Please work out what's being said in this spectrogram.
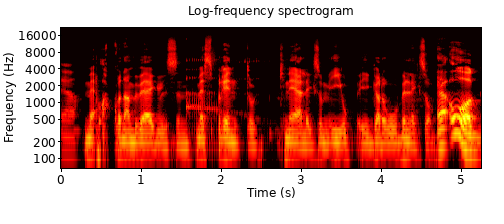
ja. med akkurat den bevegelsen. Med sprint og kne liksom i, opp, i garderoben, liksom. Ja, og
